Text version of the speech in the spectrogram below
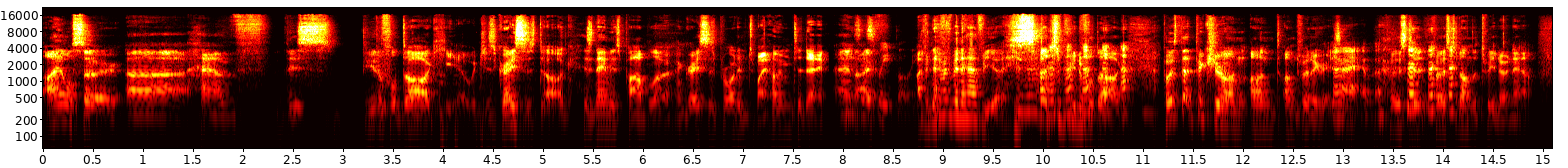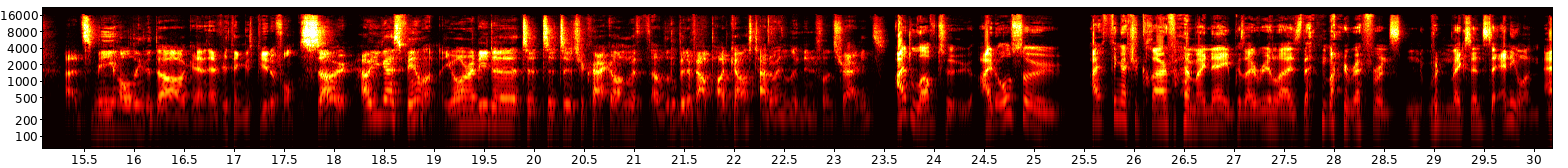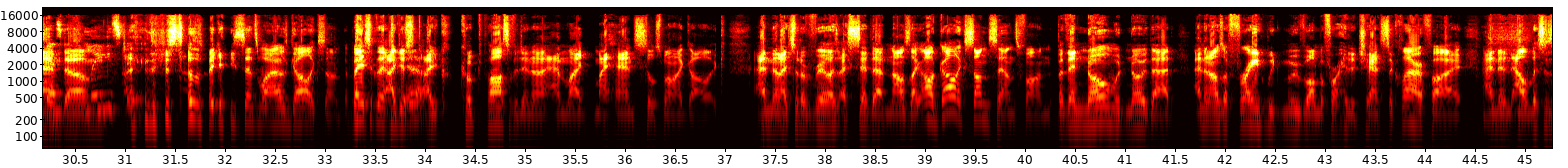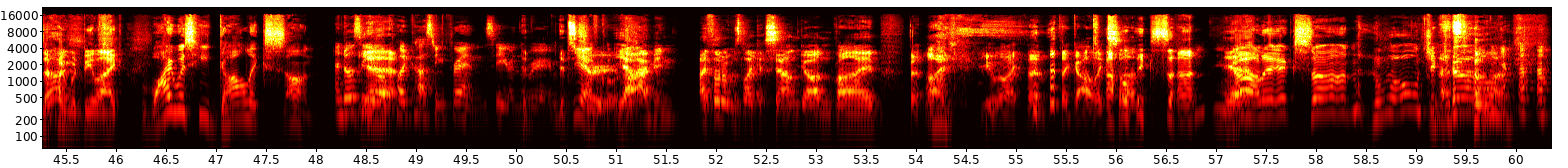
I also uh, have this beautiful dog here, which is Grace's dog. His name is Pablo, and Grace has brought him to my home today. And He's a I've, sweet boy. I've never been happier. He's such a beautiful dog. Post that picture on, on, on Twitter, Grace. Alright, Post it, post it on the Tweeto now. Uh, it's me holding the dog, and everything is beautiful. So, how are you guys feeling? Are you all ready to, to, to, to, to crack on with a little bit of our podcast, How to Win Loot and Influence Dragons? I'd love to. I'd also. I think I should clarify my name because I realized that my reference n- wouldn't make sense to anyone, and Yes, um, do. it just doesn't make any sense why I was garlic son. Basically, I just Yeah. I c- cooked pasta for dinner, and like my hands still smell like garlic, and then I sort of realized I said that, and I was like, oh, garlic son sounds fun, but then no one would know that, and then I was afraid we'd move on before I had a chance to clarify, and then our listeners at home would be like, why was he garlic son? And also Yeah. your podcasting friends here in the room. It's Yeah, of true. course. Yeah, I mean, I thought it was like a Soundgarden vibe, but like you were like the, the garlic son. Garlic son, Yeah. garlic son, won't you That's the come? one.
